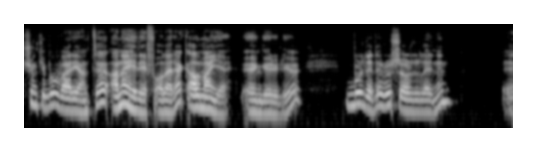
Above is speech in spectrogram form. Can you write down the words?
Çünkü bu varyantı ana hedef olarak Almanya öngörülüyor. Burada da Rus ordularının e,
